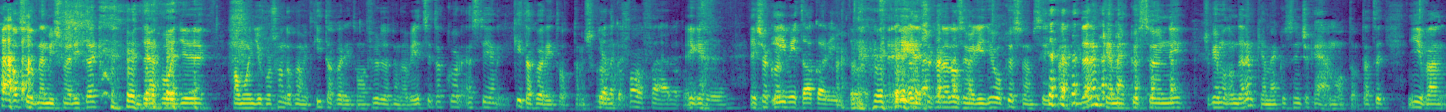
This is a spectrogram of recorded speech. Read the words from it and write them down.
abszolút nem ismeritek, de hogy ha mondjuk most mondok, amit kitakarítom a fürdőt meg a vécét, akkor ezt ilyen kitakarítottam. És akkor, Jönnek a fanfárok, Igen. és akkor, Imi takarító. igen, és akkor a Rozi meg így, jó, köszönöm szépen. De nem kell megköszönni, csak én mondom, de nem kell megköszönni, csak elmondtam. Tehát, hogy nyilván,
